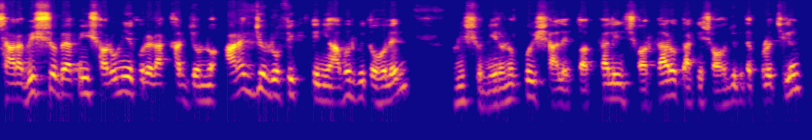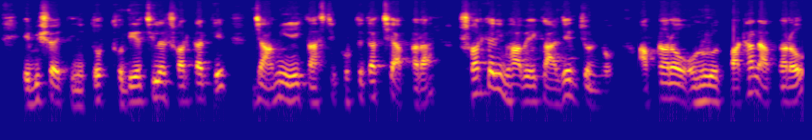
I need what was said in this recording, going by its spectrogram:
সারা বিশ্বব্যাপী স্মরণীয় করে রাখার জন্য আরেকজন রফিক তিনি আবির্ভূত হলেন উনিশশো নিরানব্বই সালে। তৎকালীন সরকারও তাকে সহযোগিতা করেছিলেন। এ বিষয়ে তিনি তথ্য দিয়েছিলেন সরকারকে যে আমি এই কাজটি করতে চাচ্ছি। আপনারা সরকারিভাবে কাজের জন্য আপনারাও অনুরোধ পাঠান, আপনারাও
